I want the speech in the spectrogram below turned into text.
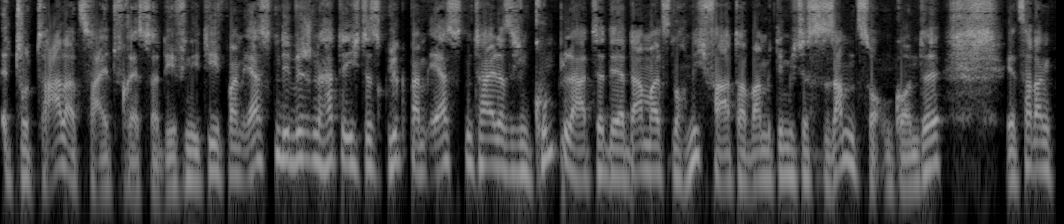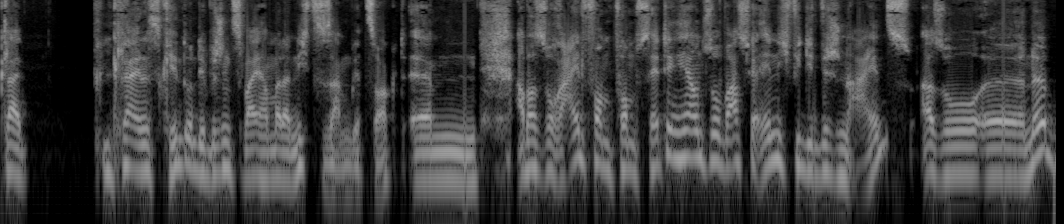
Äh, totaler Zeitfresser, definitiv. Beim ersten Division hatte ich das Glück beim ersten Teil, dass ich einen Kumpel hatte, der damals noch nicht Vater war, mit dem ich das zusammenzocken konnte. Jetzt hat er ein kleines ein kleines Kind und Division 2 haben wir da nicht zusammengezockt. Ähm, aber so rein vom, vom Setting her und so war es ja ähnlich wie Division 1. Also äh, ne,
